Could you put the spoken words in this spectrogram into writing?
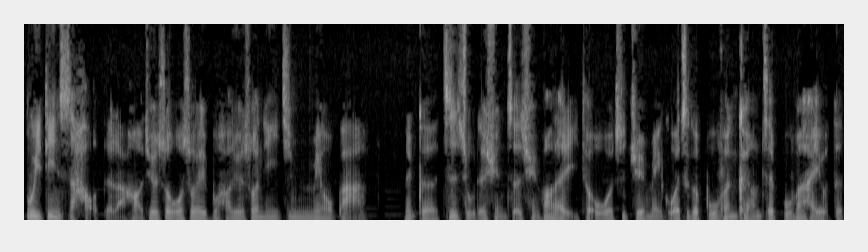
不一定是好的啦。哈，就是说我所谓不好，就是说你已经没有把那个自主的选择权放在里头。我是觉得美国这个部分可能这部分还有的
